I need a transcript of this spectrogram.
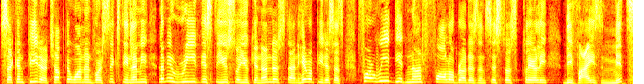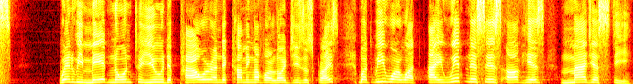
2 Peter chapter 1 and verse 16. Let me, let me read this to you so you can understand. Here Peter says, For we did not follow, brothers and sisters, clearly devised myths when we made known to you the power and the coming of our Lord Jesus Christ, but we were what? Eyewitnesses of his majesty.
